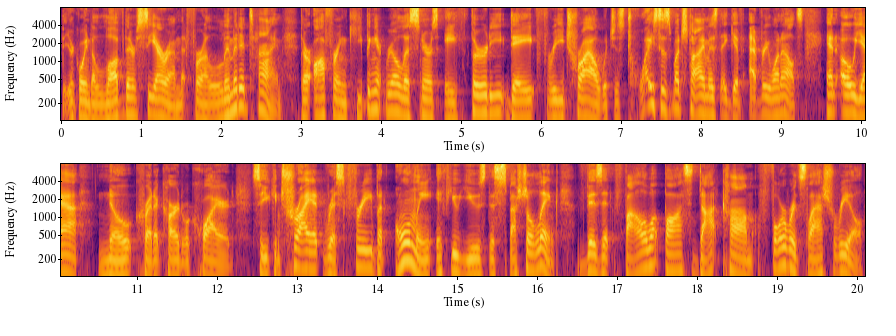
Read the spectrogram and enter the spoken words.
that you're going to love their CRM that for a limited time, they're offering Keeping It Real listeners a 30 day free trial, which is twice as much time as they give everyone else. And oh, yeah, no credit card required. So you can try it risk free, but only if you use this special link. Visit followupboss.com forward slash real.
